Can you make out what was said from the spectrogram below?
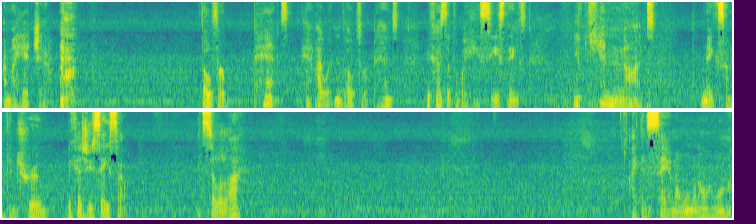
I'm gonna hit you. vote for Pence. I wouldn't vote for Pence because of the way he sees things. You cannot make something true because you say so. It's still a lie. I can say I'm a woman all I want.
